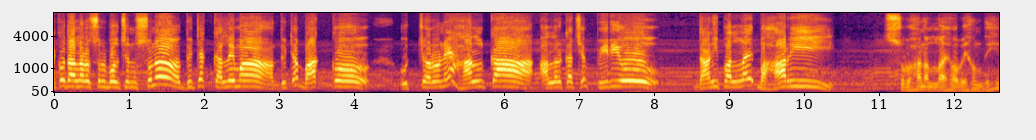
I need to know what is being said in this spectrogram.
একদা আল্লাহ রসুল বলছেন, শোনো, দুইটা কালেমা, দুইটা বাক্য, উচ্চারণে হালকা, আল্লাহর কাছে প্রিয় দাড়ি পাল্লায় ভারী সুবহান আল্লাহ হবে হামদেহি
